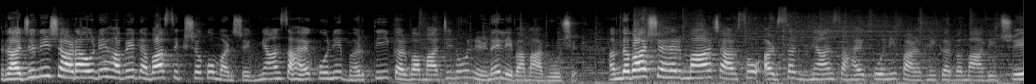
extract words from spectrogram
રાજ્યની શાળાઓને હવે નવા શિક્ષકો મળશે. જ્ઞાન સહાયકોની ભરતી કરવા માટેનો નિર્ણય લેવામાં આવ્યો છે. અમદાવાદ શહેરમાં ચારસો અડસઠ જ્ઞાન સહાયકોની ફાળવણી કરવામાં આવી છે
